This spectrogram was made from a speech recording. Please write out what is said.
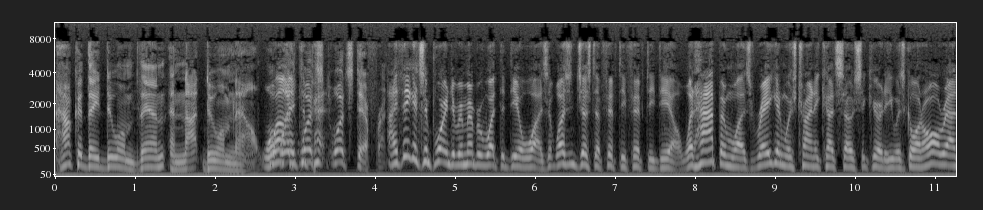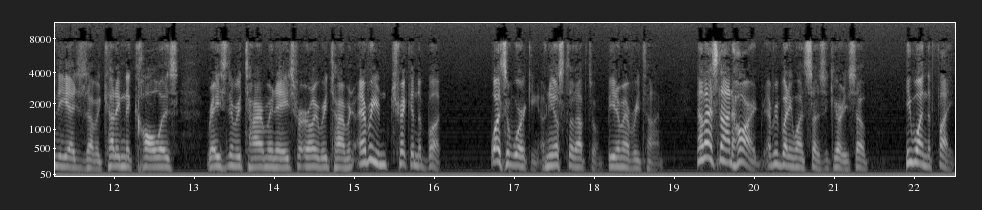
how could they do them then and not do them now? What, well, what, what's, what's different? I think it's important to remember what the deal was. It wasn't just a 50-50 deal. What happened was Reagan was trying to cut Social Security. He was going all around the edges of it, cutting the COLAs, raising the retirement age for early retirement, every trick in the book. Wasn't working. O'Neill stood up to him, beat him every time. Now, that's not hard. Everybody wants Social Security, so he won the fight.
